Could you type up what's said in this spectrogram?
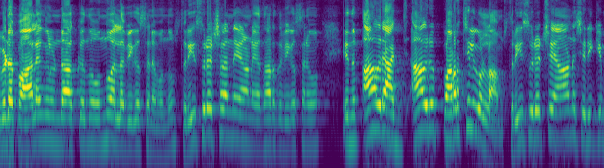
ഇവിടെ പാലങ്ങൾ ഉണ്ടാക്കുന്ന ഒന്നുമല്ല വികസനമെന്നും സ്ത്രീ സുരക്ഷ തന്നെയാണ് യഥാർത്ഥ വികസനവും എന്നും ആ ഒരു ആ ഒരു പറച്ചിൽ കൊള്ളാം. സ്ത്രീ സുരക്ഷയാണ് ശരിക്കും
